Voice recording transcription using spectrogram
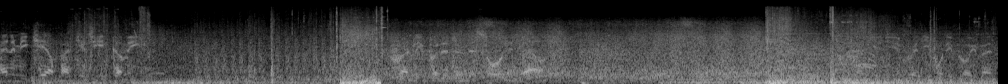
Enemy care package incoming. Friendly Predator missile inbound. Friendly GM ready for deployment.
